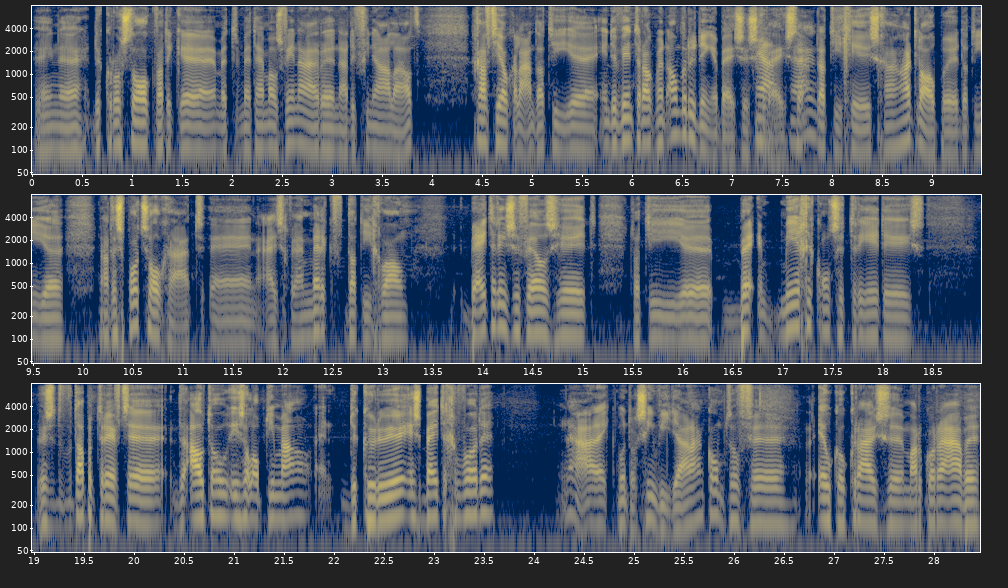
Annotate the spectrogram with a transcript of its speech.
En eh, de crosstalk wat ik eh, met, met hem als winnaar naar de finale had. Gaf hij ook al aan dat hij in de winter ook met andere dingen bezig is Ja, geweest. ja. Hè? Dat hij is gaan hardlopen. Dat hij naar de sportschool gaat. En hij, zegt, hij merkt dat hij gewoon beter in zijn vel zit. Dat hij meer geconcentreerd is. Dus wat dat betreft, de auto is al optimaal. En de coureur is beter geworden. Nou, ik moet nog zien wie daar aankomt. Of eh Elko Kruis, eh, Marco Rabe.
